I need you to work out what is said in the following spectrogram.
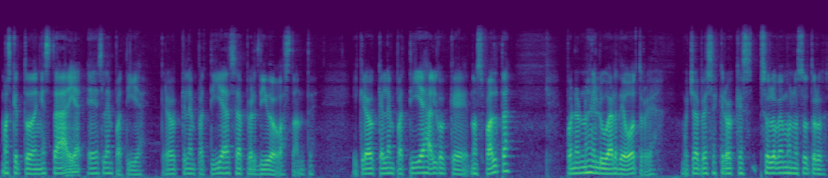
más que todo en esta área, es la empatía. Creo que la empatía se ha perdido bastante. Y creo que la empatía es algo que nos falta ponernos en lugar de otro. ¿ya? Muchas veces creo que solo vemos nosotros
